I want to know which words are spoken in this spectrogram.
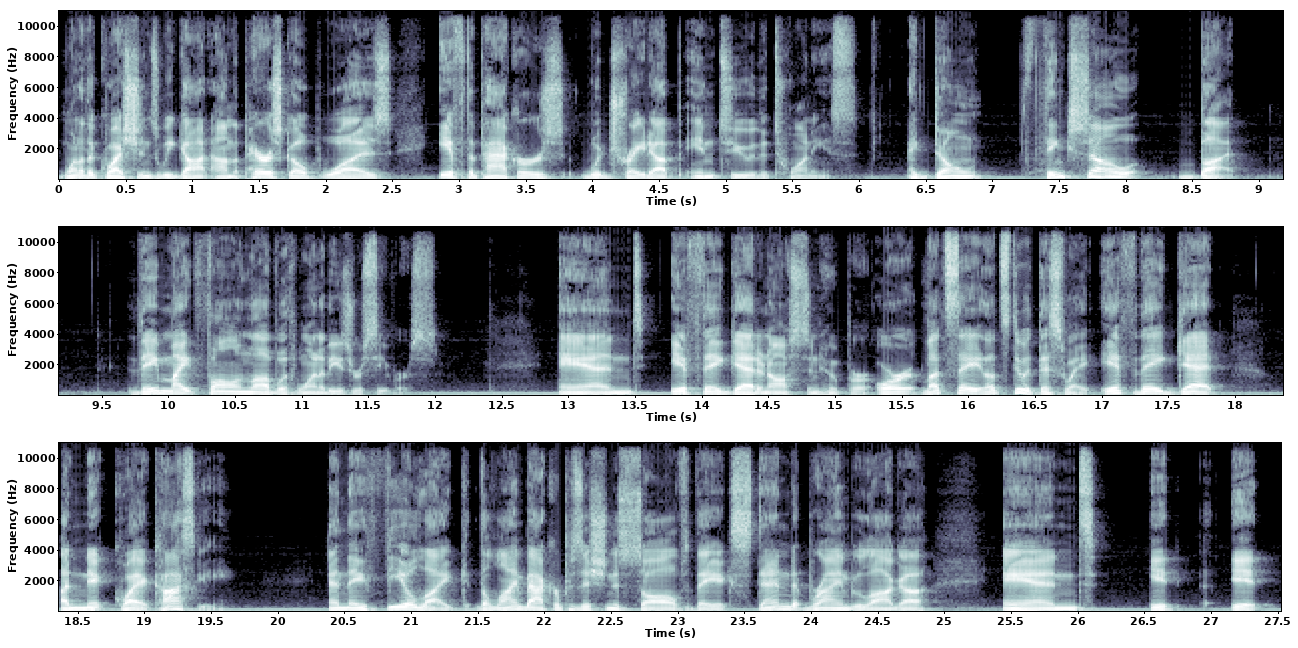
One of the questions we got on the Periscope was if the Packers would trade up into the 20s. I don't think so, but they might fall in love with one of these receivers. And if they get an Austin Hooper, or let's say, let's do it this way if they get a Nick Kwiatkowski and they feel like the linebacker position is solved, they extend Brian Bulaga, and it it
